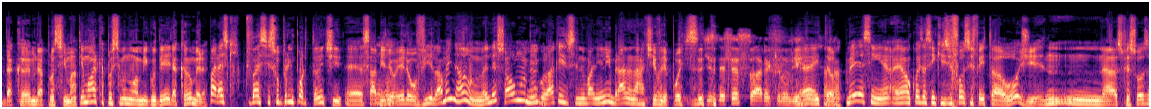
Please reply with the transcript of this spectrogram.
da câmera aproximar. Tem uma hora que aproxima num amigo dele, a câmera, parece que vai ser super importante, é, sabe, ele, ele ouvir lá, mas não, ele é só um amigo lá que você não vai nem lembrar na narrativa depois. Desnecessário aquilo ali. É, então. Meio assim, é é uma coisa assim que se fosse feita hoje, as pessoas.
